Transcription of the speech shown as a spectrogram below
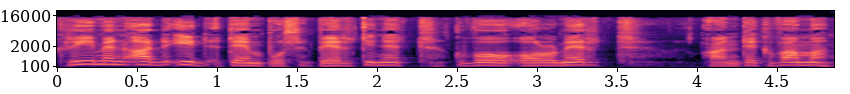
Crimen ad id tempus pertinet, quo Olmert, antequam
